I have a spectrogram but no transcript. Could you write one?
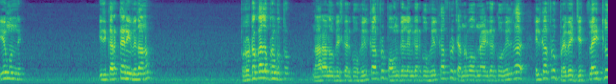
ఏముంది? ఇది కరెక్ట్ అనే విధానం? ప్రోటోకాల్ ప్రభుత్వం నారా లోకేష్ గారికి ఓ హెలికాప్టర్ పవన్ కళ్యాణ్ గారికి ఓ హెలికాప్టర్ చంద్రబాబు నాయుడు గారికి ఓ హెలికా హెలికాప్టర్ ప్రైవేట్ జెట్ ఫ్లైట్లు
